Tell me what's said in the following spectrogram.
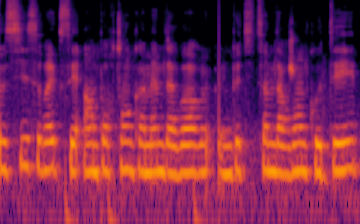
aussi, c'est vrai que c'est important quand même d'avoir une petite somme d'argent de côté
